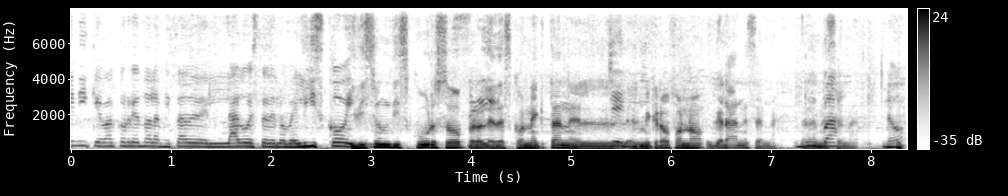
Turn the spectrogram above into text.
Jenny que va corriendo a la mitad del lago este del obelisco. Y, Y dice un discurso, Sí. pero le desconectan el, micrófono. Gran escena, gran Buba, escena. ¿no?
